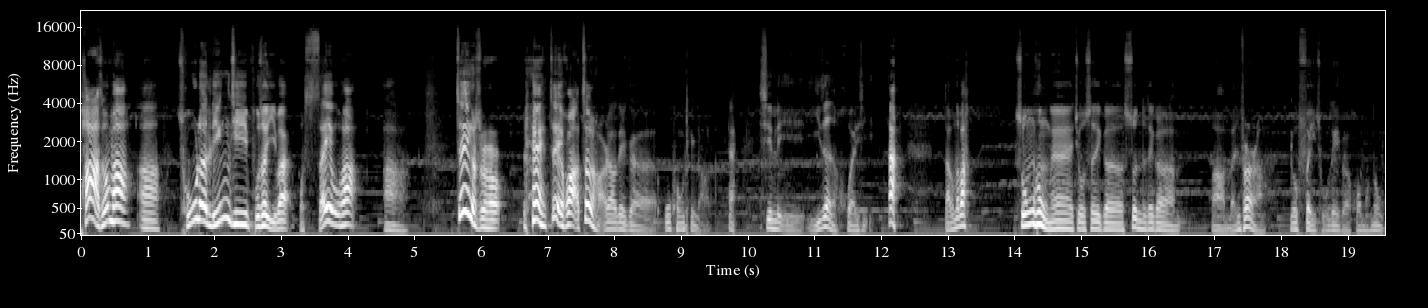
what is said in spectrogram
怕什么怕啊？除了灵吉菩萨以外，我谁也不怕啊！这个时候，嘿，这话正好让这个悟空听着了，哎，心里一阵欢喜，哈。等着吧，孙悟空呢，就是这个顺着这个啊门缝啊，又飞出这个黄风洞了。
